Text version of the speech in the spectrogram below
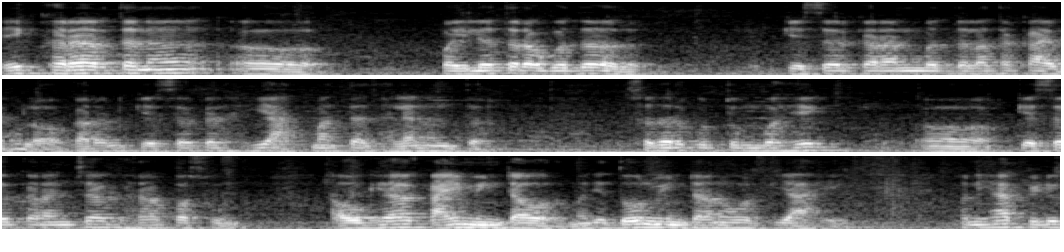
एक खऱ्या अर्थानं पहिलं तर अगोदर केसरकरांबद्दल आता काय बोलावं? कारण केसरकर ही आत्महत्या झाल्यानंतर सदर कुटुंब हे केसरकरांच्या घरापासून अवघ्या काही मिनिटावर म्हणजे दोन मिनिटांवरती आहे. पण ह्या पीडित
